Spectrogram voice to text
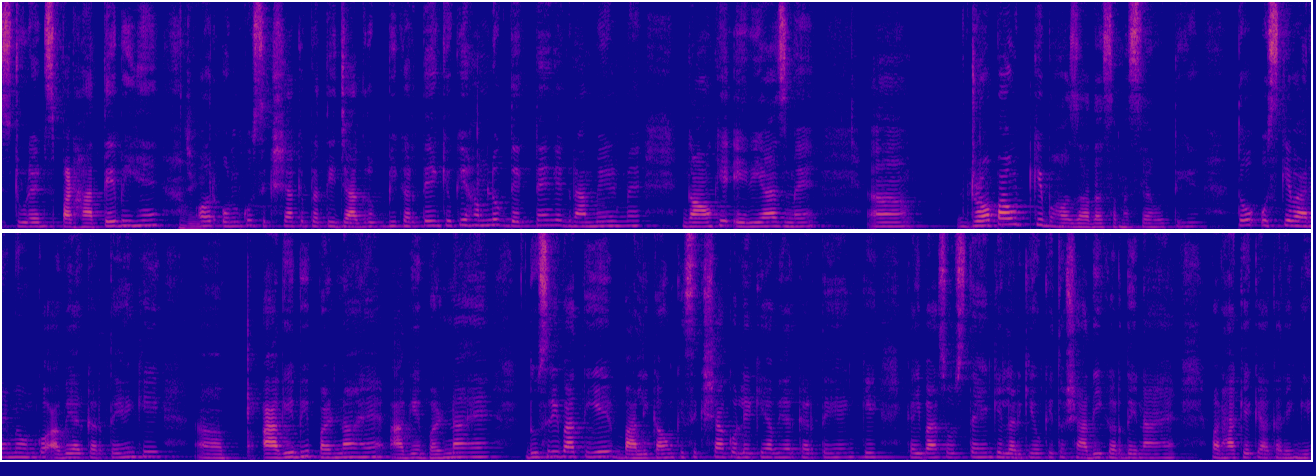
स्टूडेंट्स पढ़ाते भी हैं और उनको शिक्षा के प्रति जागरूक भी करते हैं क्योंकि हम लोग देखते हैं कि ग्रामीण में गाँव के एरियाज़ में ड्रॉप आउट की बहुत ज़्यादा समस्या होती है। तो उसके बारे में उनको अवेयर करते हैं कि आगे भी पढ़ना है आगे बढ़ना है। दूसरी बात ये, बालिकाओं की शिक्षा को लेके अवेयर करते हैं कि कई बार सोचते हैं कि लड़कियों की तो शादी कर देना है, पढ़ा के क्या करेंगे?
